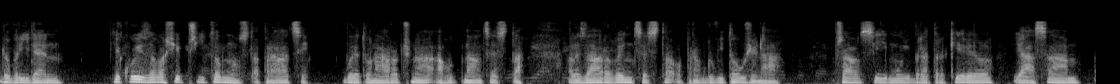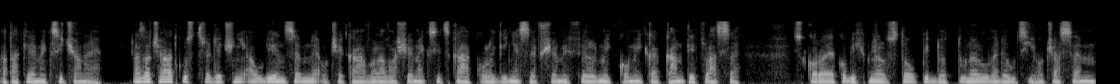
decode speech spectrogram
Dobrý den. Děkuji za vaši přítomnost a práci. Bude to náročná a hutná cesta, ale zároveň cesta opravdu vytoužená. Přál si ji můj bratr Kiril, já sám a také Mexičané. Na začátku středeční audience neočekávala vaše mexická kolegyně se všemi filmy komika Cantiflase, skoro jako bych měl vstoupit do tunelu vedoucího časem.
